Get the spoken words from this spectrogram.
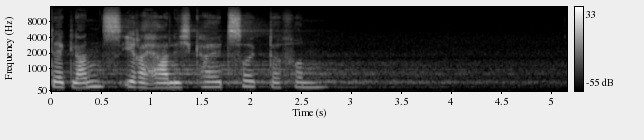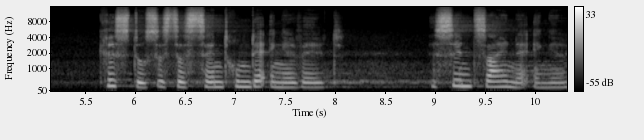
Der Glanz ihrer Herrlichkeit zeugt davon. Christus ist das Zentrum der Engelwelt. Es sind seine Engel.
